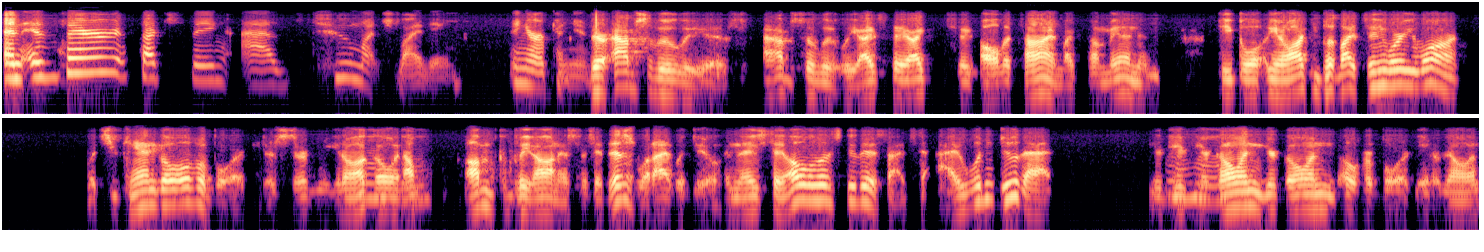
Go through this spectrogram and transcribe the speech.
And is there such thing as too much lighting? in your opinion? There absolutely is. Absolutely. I say I say all the time. I come in and people, you know, I can put lights anywhere you want, but you can go overboard. There's certain, you know, I'll mm-hmm. go and mm-hmm. I'm complete honest. I say this is what I would do, and they say, oh, well, let's do this. I'd say I wouldn't do that. You're, mm-hmm. you're going you're going overboard. You're going.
